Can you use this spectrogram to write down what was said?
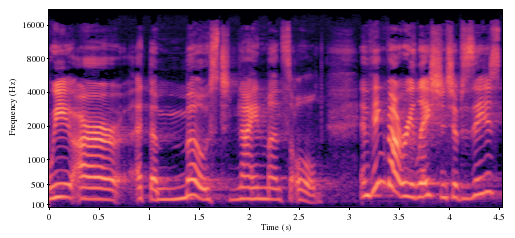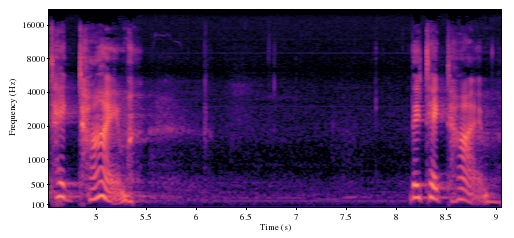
we are at the most nine months old. And the thing about relationships is they just take time. They take time.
